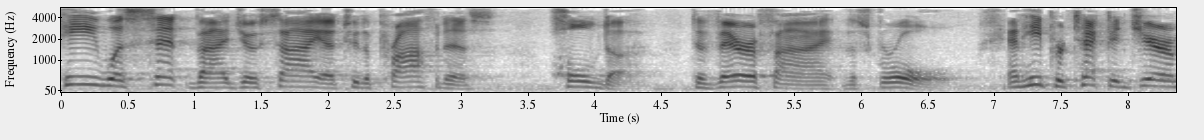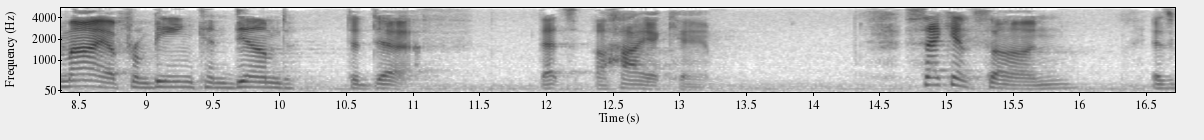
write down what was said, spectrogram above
He was sent by Josiah to the prophetess Huldah to verify the scroll, and he protected Jeremiah from being condemned to death. That's Ahikam. Second son is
